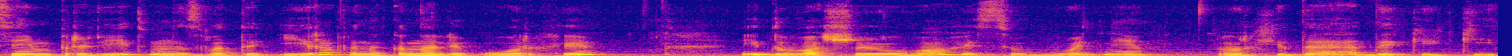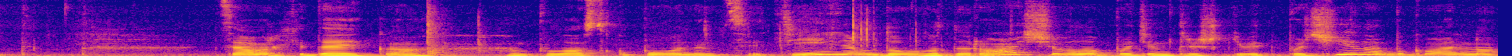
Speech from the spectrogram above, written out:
Всім привіт! Мене звати Іра, ви на каналі Орхи. І до вашої уваги сьогодні орхідея Дикий кіт. Ця орхідейка була з купованим цвітінням, довго доращувала, потім трішки відпочила, буквально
